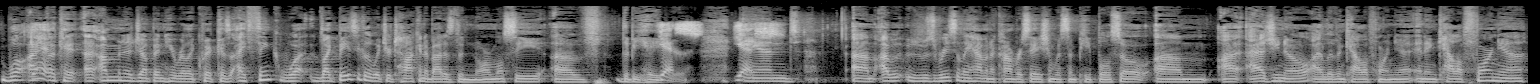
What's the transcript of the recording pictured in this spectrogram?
well, I, okay, I, I'm going to jump in here really quick because I think what, like, basically what you're talking about is the normalcy of the behavior. Yes. Yes. And um, I w- was recently having a conversation with some people. So, um, I, as you know, I live in California, and in California,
